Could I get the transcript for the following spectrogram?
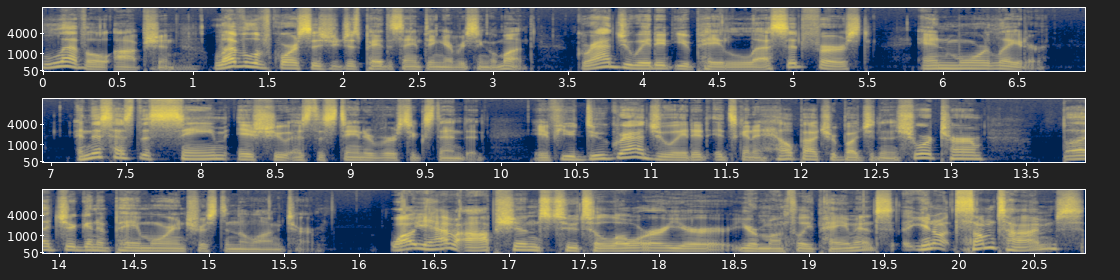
level option. Mm-hmm. Level, of course, is you just pay the same thing every single month. Graduated, you pay less at first and more later. And this has the same issue as the standard versus extended. If you do graduated, it's going to help out your budget in the short term, but you're going to pay more interest in the long term. While you have options to to lower your your monthly payments, you know sometimes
